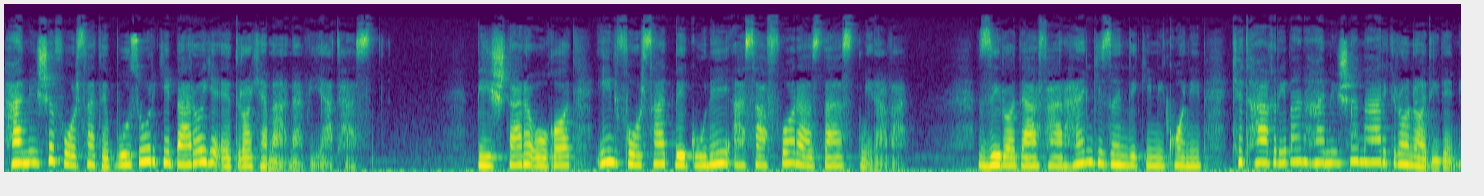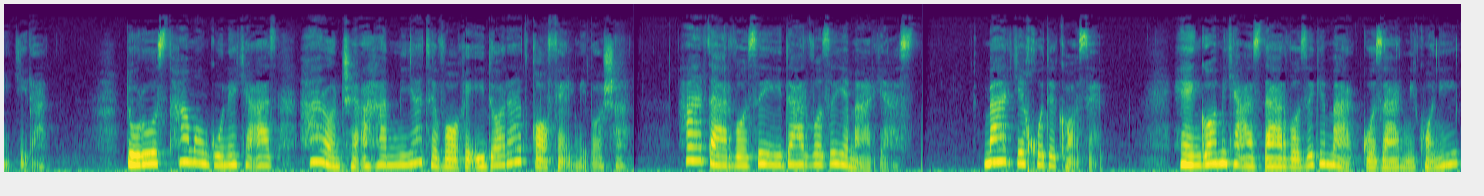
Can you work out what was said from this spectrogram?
همیشه فرصت بزرگی برای ادراک معنویت است. بیشتر اوقات این فرصت به گونه اسفبار از دست می رود. زیرا در فرهنگی زندگی می کنیم که تقریبا همیشه مرگ را نادیده می گیرد. درست همان گونه که از هر آنچه اهمیت واقعی دارد قافل می باشد. هر دروازه ای دروازه مرگ است. مرگ خود کاذب. هنگامی که از دروازه مرگ گذر می کنید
